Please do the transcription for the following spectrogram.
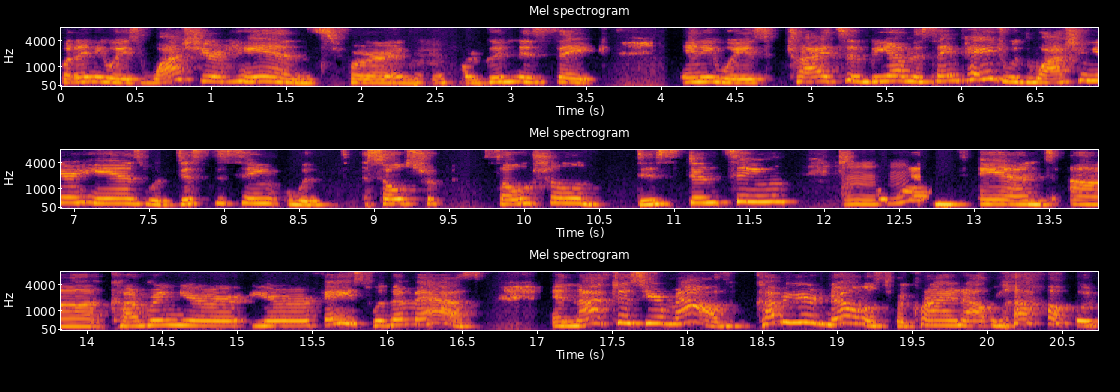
But anyways, wash your hands for mm-hmm. for goodness sake. Anyways, try to be on the same page with washing your hands, with distancing, with social social distancing mm-hmm. and, and uh, covering your your face with a mask. And not just your mouth cover your nose for crying out loud.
